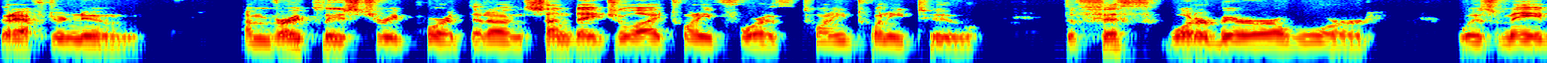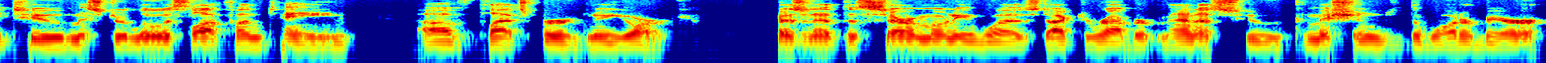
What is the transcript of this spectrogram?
Good afternoon. I'm very pleased to report that on Sunday, July 24th, 2022, the fifth Water Bearer Award was made to Mr. Louis LaFontaine of Plattsburgh, New York. President of the ceremony was Dr. Robert Manis, who commissioned the Water Bearer,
